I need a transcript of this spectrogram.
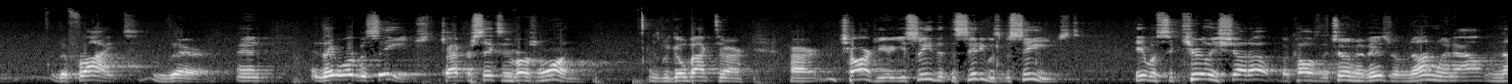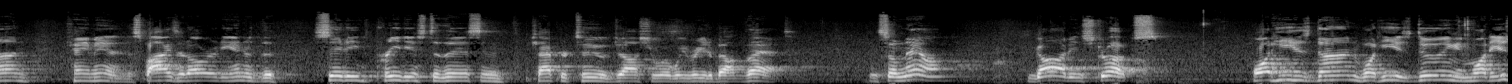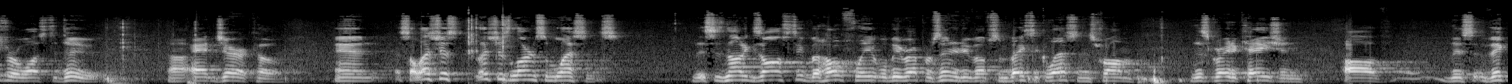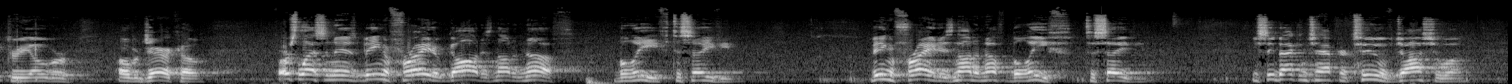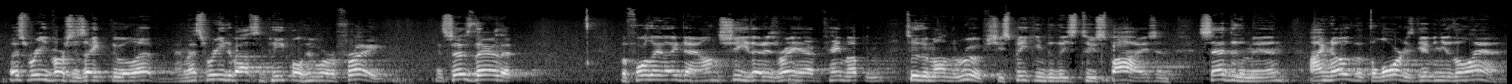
the fright there. And they were besieged. Chapter 6 and verse 1. As we go back to our, our chart here, you see that the city was besieged. It was securely shut up because of the children of Israel. None went out, and none came in. The spies had already entered the city previous to this. In chapter 2 of Joshua, we read about that. And so now, God instructs what He has done, what He is doing, and what Israel was to do uh, at Jericho. And so let's just let's just learn some lessons. This is not exhaustive, but hopefully it will be representative of some basic lessons from this great occasion of this victory over over Jericho. First lesson is being afraid of God is not enough belief to save you. Being afraid is not enough belief to save you. You see, back in chapter 2 of Joshua, let's read verses 8 through 11, and let's read about some people who were afraid. It says there that before they lay down, she, that is Rahab, came up to them on the roof. She's speaking to these two spies and said to the men, I know that the Lord has given you the land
